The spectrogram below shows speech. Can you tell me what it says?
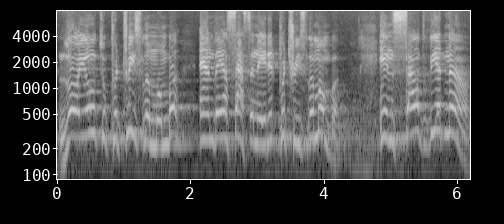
loyal to Patrice Lumumba, and they assassinated Patrice Lumumba. In South Vietnam,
